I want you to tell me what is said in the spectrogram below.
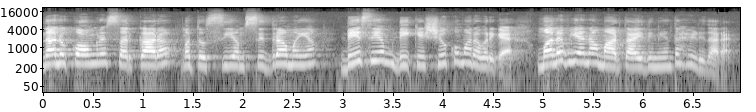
ನಾನು ಕಾಂಗ್ರೆಸ್ ಸರ್ಕಾರ ಮತ್ತು ಸಿಎಂ ಸಿದ್ದರಾಮಯ್ಯ ಡಿಸಿಎಂ ಡಿಕೆ ಶಿವಕುಮಾರ್ ಅವರಿಗೆ ಮನವಿಯನ್ನ ಮಾಡ್ತಾ ಇದ್ದೀನಿ ಅಂತ ಹೇಳಿದ್ದಾರೆ.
